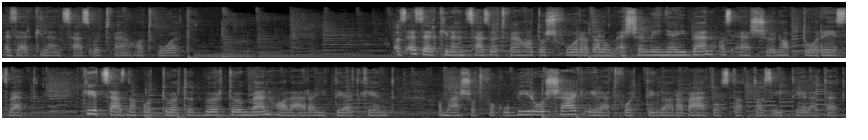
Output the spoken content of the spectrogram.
1956 volt. Az 1956-os forradalom eseményeiben az első naptól részt vett. 200 napot töltött börtönben halára ítéltként. A másodfokú bíróság életfogytiglanra változtatta az ítéletet.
